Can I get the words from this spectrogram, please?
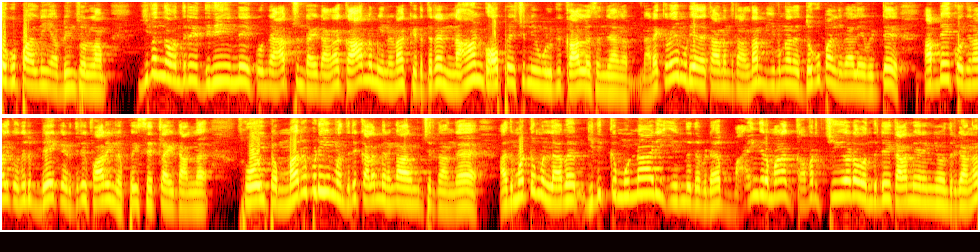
தொகுப்பாளினி அப்படின்னு சொல்லலாம். இவங்க வந்துட்டு திடீர்னு கொஞ்சம் ஆப்சென்ட் ஆகிட்டாங்க காரணம் என்னன்னா கிட்டத்தட்ட நான் ஆப்ரேஷன் இவங்களுக்கு காலில் செஞ்சாங்க. நடக்கவே முடியாத காரணத்தினால தான் இவங்க அந்த தொகுப்பாளி வேலையை விட்டு அப்படியே கொஞ்ச நாளைக்கு வந்துட்டு பிரேக் எடுத்துட்டு ஃபாரினில் போய் செட்டில் ஆகிட்டாங்க ஸோ இப்போ மறுபடியும் வந்துட்டு கிளம்பிறங்க ஆரம்பிச்சிருக்காங்க. அது மட்டும் இல்லாமல் இதுக்கு முன்னாடி இருந்ததை விட பயங்கரமான கவர்ச்சியோடு வந்துட்டு கிளம்பி இறங்கி வந்திருக்காங்க.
